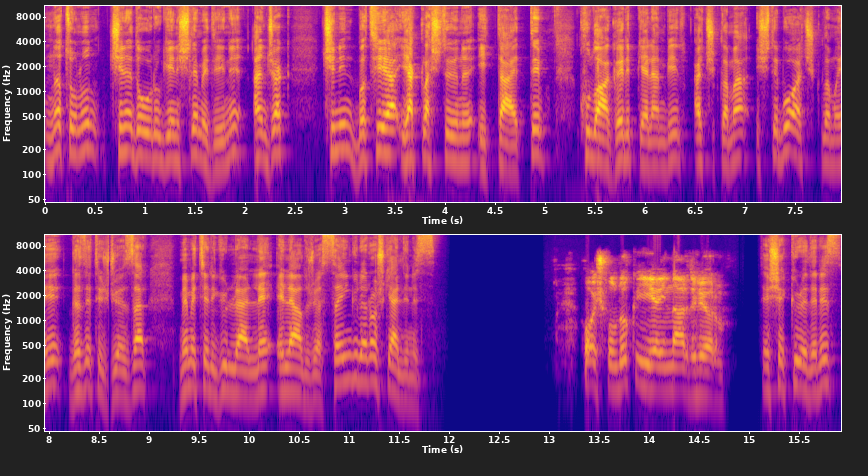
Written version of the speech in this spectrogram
NATO'nun Çin'e doğru genişlemediğini ancak Çin'in batıya yaklaştığını iddia etti. Kulağa garip gelen bir açıklama. İşte bu açıklamayı gazeteci yazar Mehmet Ali Güller'le ele alacağız. Sayın Güller hoş geldiniz. Hoş bulduk, iyi yayınlar diliyorum. Teşekkür ederiz.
